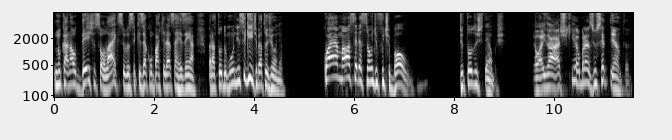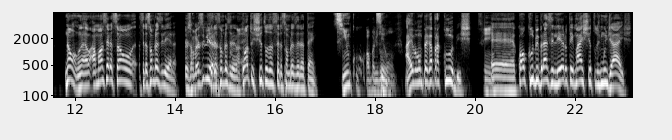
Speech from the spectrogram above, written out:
no canal, deixe seu like se você quiser compartilhar essa resenha pra todo mundo. E seguinte, Beto Júnior. Qual é a maior seleção de futebol de todos os tempos? Eu ainda acho que é o Brasil 70. Não, é a maior seleção, seleção brasileira. Seleção brasileira. Seleção brasileira. Ah, Quantos títulos a seleção brasileira tem? Cinco Copa de Cinco. Mundo. Aí vamos pegar pra clubes. Sim. É, qual clube brasileiro tem mais títulos mundiais?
